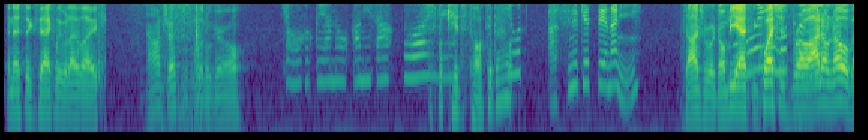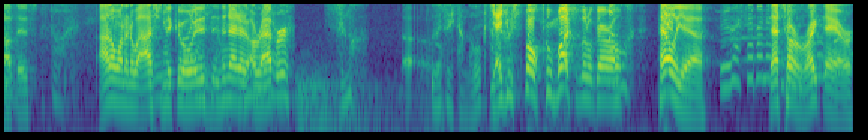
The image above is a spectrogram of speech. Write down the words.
And that's exactly what I like. I don't trust this little girl. Is this what kids talk about? Tanjiro, don't be asking questions, bro. I don't know about this. I don't want to know what Ashiniku is. Isn't that a, a rapper? Uh -oh. Yeah, you spoke too much, little girl. Hell yeah. That's her right there.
